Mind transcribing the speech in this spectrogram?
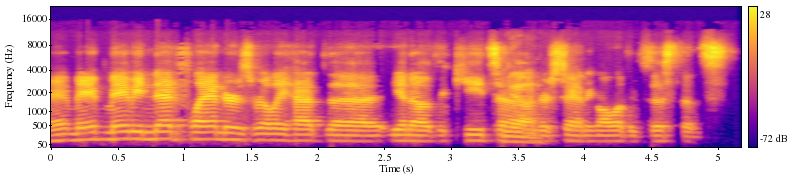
Maybe, maybe Ned Flanders really had the, you know, the key to yeah. understanding all of existence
